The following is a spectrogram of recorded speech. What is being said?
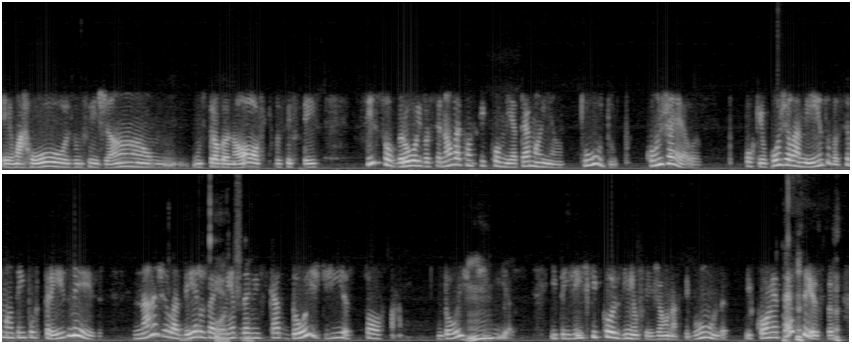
é, um arroz, um feijão, um estrogonofe que você fez, se sobrou e você não vai conseguir comer até amanhã tudo, congela. Porque o congelamento você mantém por três meses. Na geladeira, os alimentos Ótimo. devem ficar dois dias só, sabe? Dois Hum. dias. E tem gente que cozinha o feijão na segunda e come até sexta.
